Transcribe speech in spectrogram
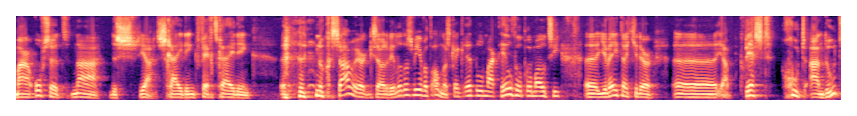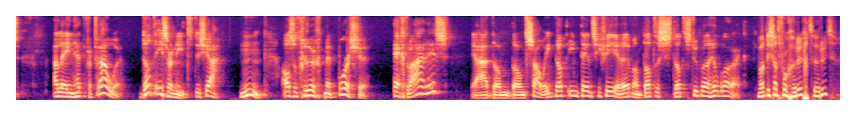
Maar of ze het na de ja, scheiding, vechtscheiding nog een samenwerking zouden willen, dat is weer wat anders. Kijk, Red Bull maakt heel veel promotie. Uh, je weet dat je er uh, ja, best goed aan doet. Alleen het vertrouwen, dat is er niet. Dus ja, hmm, als het gerucht met Porsche echt waar is, ja, dan, dan zou ik dat intensiveren. Want dat is, dat is natuurlijk wel heel belangrijk. Wat is dat voor gerucht, Ruud?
